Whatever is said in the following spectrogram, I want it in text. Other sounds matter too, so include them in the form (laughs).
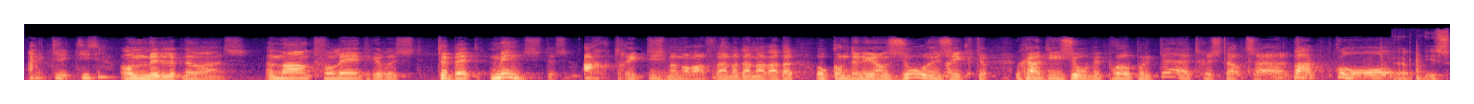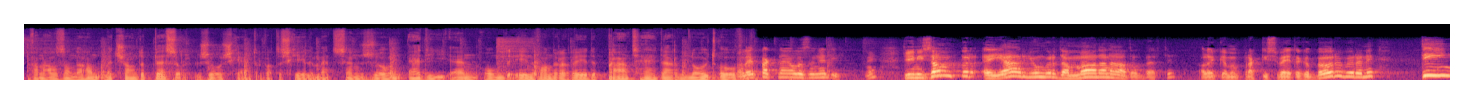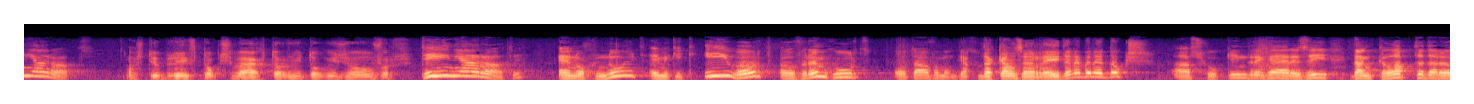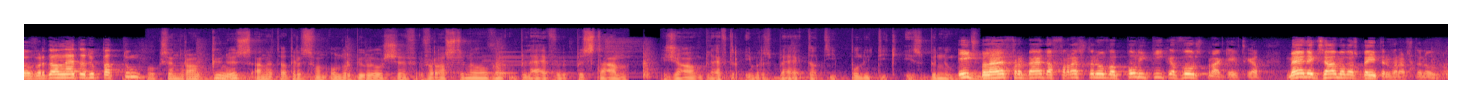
Artritisme. Onmiddellijk naar huis. Een maand volledige rust. Te bed, minstens. Artritisme maar af, hè, Madame Arabelle. Hoe komt er nu aan zo'n ziekte? Gaat die zo weer proper uitgesteld zijn? Bacon. Er is van alles aan de hand met Jean de Pesser. Zo schijnt er wat te schelen met zijn zoon Eddy. En om de een of andere reden praat hij daar nooit over. Allee, pak nou alles een Eddy. Hè? Die is amper een jaar jonger dan Maan en Adelbert. Hè? Allee, ik heb hem praktisch weten geboren worden. Hè? Tien jaar oud. Alsjeblieft, toch zwaagt er nu toch eens over. Tien jaar oud, hè? En nog nooit heb ik één woord over hem gehoord uit oude mond. Ja, dat kan zijn reden hebben, hè, doks. Als je kinderen geren zie, dan klapt het daarover. Dan leidt dat op patoen. Ook zijn rancunes aan het adres van onderbureauchef Verrastenhoven blijven bestaan. Jean blijft er immers bij dat die politiek is benoemd. Ik blijf erbij dat Verrastenhoven politieke voorspraak heeft gehad. Mijn examen was beter, Verrastenhoven.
